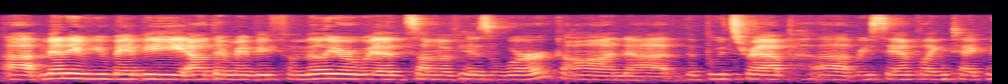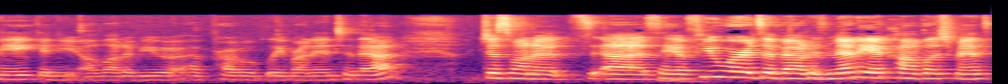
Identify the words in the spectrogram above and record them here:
Uh, many of you may be out there may be familiar with some of his work on uh, the bootstrap uh, resampling technique, and a lot of you have probably run into that. Just want to uh, say a few words about his many accomplishments.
